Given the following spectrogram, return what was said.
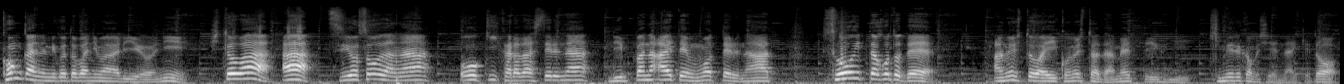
今回の御言葉にもあるように、人は、あ、強そうだな、大きい体してるな、立派なアイテム持ってるな、そういったことで、あの人はいい、この人はダメっていうふうに決めるかもしれないけど、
